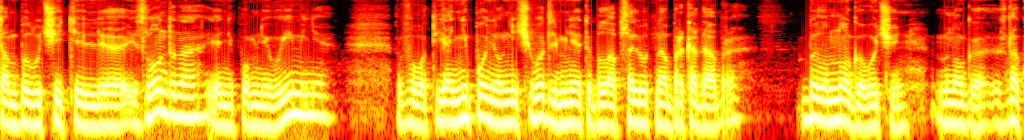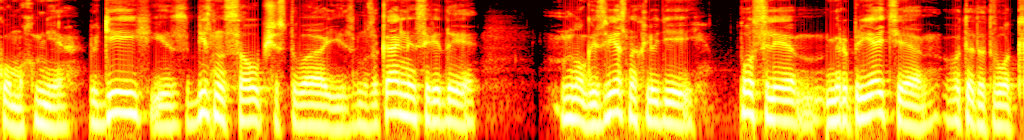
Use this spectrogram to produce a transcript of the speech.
Там был учитель э, из Лондона, я не помню его имени. Вот, я не понял ничего, для меня это было абсолютно абракадабра. Было много, очень много знакомых мне людей из бизнес-сообщества, из музыкальной среды, много известных людей. После мероприятия вот этот вот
